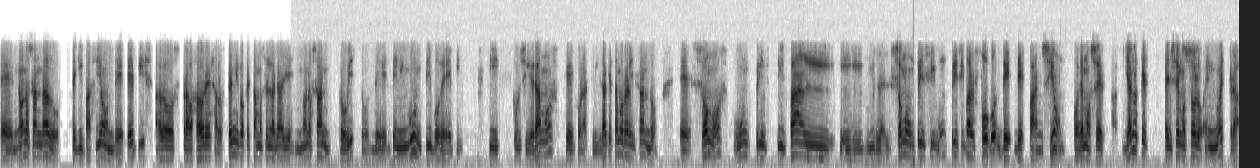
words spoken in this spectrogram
eh, no nos han dado equipación de EPIs a los trabajadores, a los técnicos que estamos en la calle, no nos han provisto de, ningún tipo de EPI. Y consideramos que con la actividad que estamos realizando eh, somos un principal somos un, un principal foco de, de, expansión. Podemos ser ya no es que pensemos solo en nuestra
